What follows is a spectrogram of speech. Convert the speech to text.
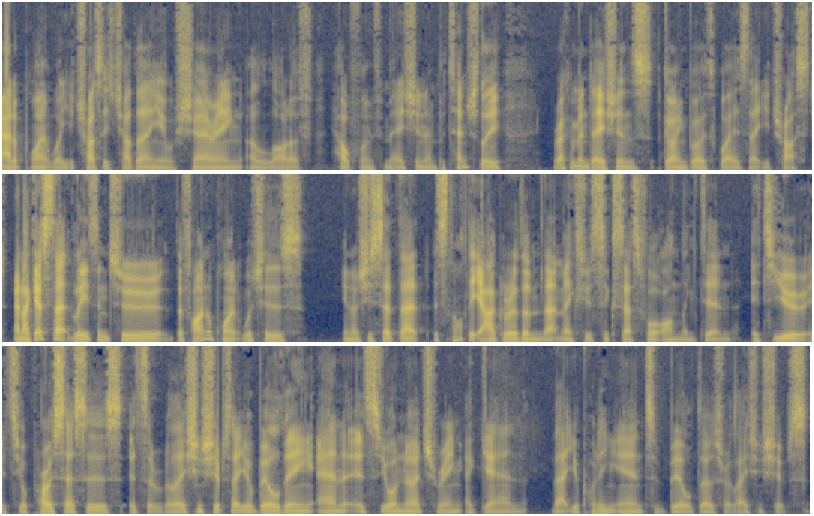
at a point where you trust each other and you're sharing a lot of helpful information and potentially recommendations going both ways that you trust. And I guess that leads into the final point, which is you know, she said that it's not the algorithm that makes you successful on LinkedIn. It's you, it's your processes, it's the relationships that you're building, and it's your nurturing again that you're putting in to build those relationships.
